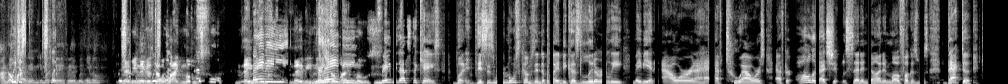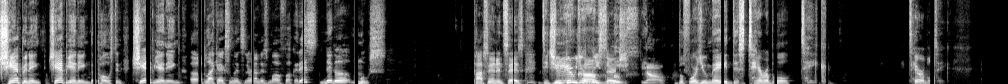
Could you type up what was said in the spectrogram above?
I know We why just I didn't get much slip- fanfare, but you know. Maybe Yeah. niggas We don't said- like That's Moose. Cool. Maybe, maybe maybe like maybe Moose. maybe that's the case but this is where moose comes into play because literally maybe an hour and a half two hours after all of that shit was said and done and motherfuckers was back to championing championing the post and championing uh, black excellence and around this motherfucker this nigga moose pops in and says did you Here do your research Moose, y'all. Before you made this terrible take. Terrible take.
